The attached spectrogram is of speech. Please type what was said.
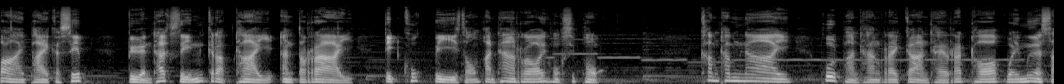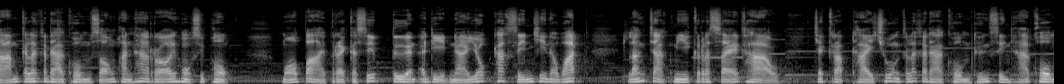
ปลายพายกระซิบ เตือนทักษิณกลับไทยอันตราย ติดคุกปี 2566 คำทำนายพูดผ่านทางรายการไทยรัฐทอล์กไว้เมื่อ 3 กรกฎาคม 2566 หมอป่ายปรกระซิบเตือนอดีตนายกทักษิณชินวัตรหลังจากมีกระแสข่าว จะกลับไทยช่วงกรกฎาคมถึงสิงหาคม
